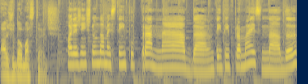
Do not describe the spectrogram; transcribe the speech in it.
ajudam bastante. Olha, gente, não dá mais tempo para nada, não tem tempo para mais nada.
